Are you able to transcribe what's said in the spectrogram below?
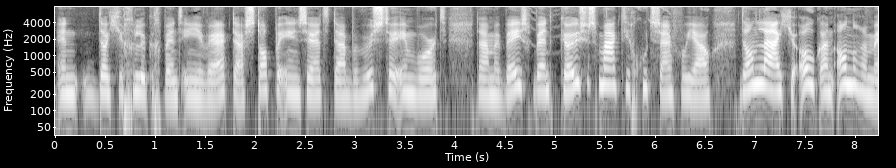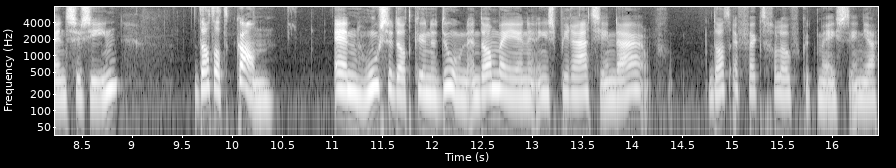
en dat je gelukkig bent in je werk, daar stappen in zet, daar bewuster in wordt, daarmee bezig bent, keuzes maakt die goed zijn voor jou, dan laat je ook aan andere mensen zien dat dat kan. En hoe ze dat kunnen doen. En dan ben je een inspiratie. En daar, dat effect geloof ik het meest in. Ja.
